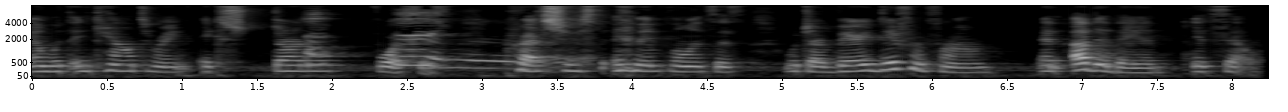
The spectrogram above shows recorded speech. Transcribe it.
and with encountering external forces, pressures, and influences which are very different from and other than itself.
